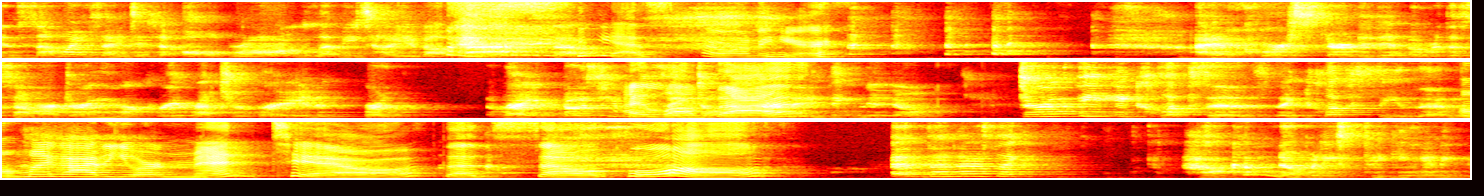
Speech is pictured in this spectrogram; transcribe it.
in some ways I did it all wrong. Let me tell you about that. So yes, I want to hear. I, of course, started it over the summer during Mercury retrograde, where, right, most people I love don't that. start anything new. During the eclipses, the eclipse season. Oh my god, you were meant to. That's so cool. And then I was like, how come nobody's taking any,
